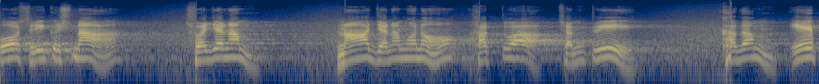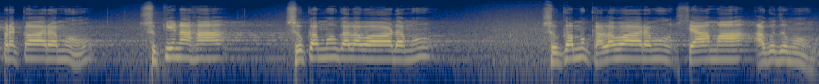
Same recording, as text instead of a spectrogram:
ఓ శ్రీకృష్ణ స్వజనం నా జనమును హత్వా చంపి కథం ఏ ప్రకారము సుఖిన సుఖము గలవాడము సుఖము కలవారము శ్యామ అగుదుము.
